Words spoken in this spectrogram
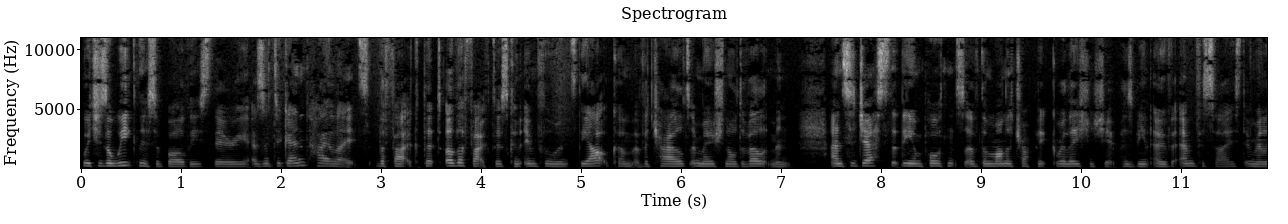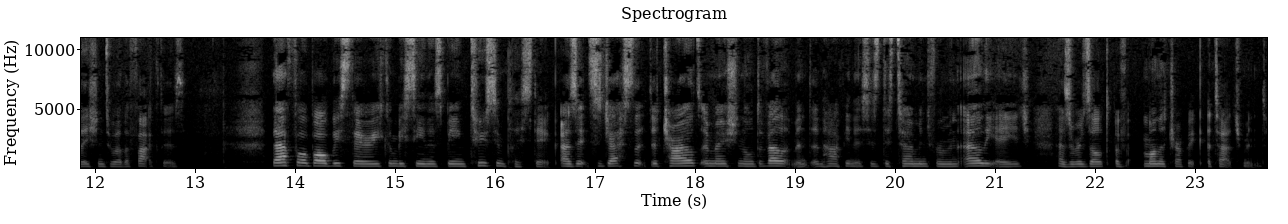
which is a weakness of Bowlby's theory, as it again highlights the fact that other factors can influence the outcome of a child's emotional development and suggests that the importance of the monotropic relationship has been overemphasized in relation to other factors. Therefore, Bowlby's theory can be seen as being too simplistic, as it suggests that the child's emotional development and happiness is determined from an early age as a result of monotropic attachment.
